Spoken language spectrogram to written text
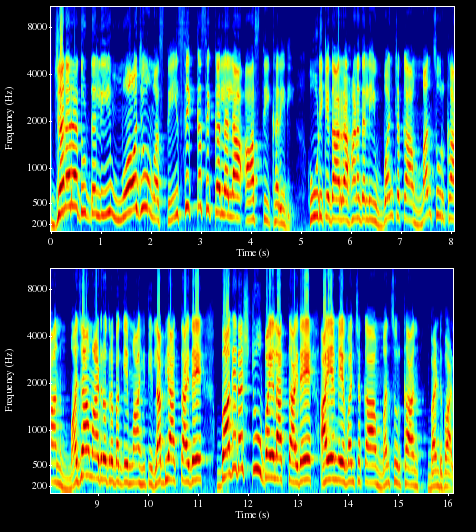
ಜನರ ದುಡ್ಡಲ್ಲಿ ಮೋಜು ಮಸ್ತಿ, ಸಿಕ್ಕ ಸಿಕ್ಕಲ್ಲೆಲ್ಲ ಆಸ್ತಿ ಖರೀದಿ. ಹೂಡಿಕೆದಾರರ ಹಣದಲ್ಲಿ ವಂಚಕ ಮನ್ಸೂರ್ ಖಾನ್ ಮಜಾ ಮಾಡಿರೋದ್ರ ಬಗ್ಗೆ ಮಾಹಿತಿ ಲಭ್ಯ ಆಗ್ತಾ ಇದೆ. ಬಗೆದಷ್ಟು ಬಯಲಾಗ್ತಾ ಇದೆ ಐಎಂಎ ವಂಚಕ ಮನ್ಸೂರ್ ಖಾನ್ ಬಂಡವಾಳ.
